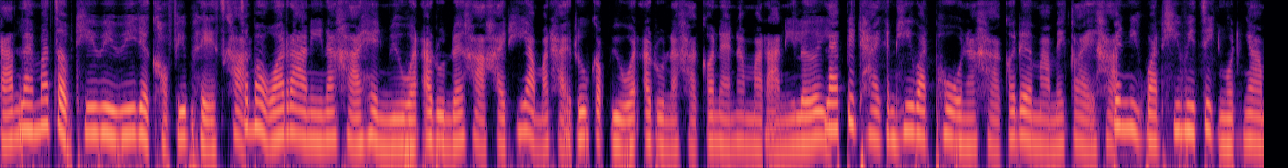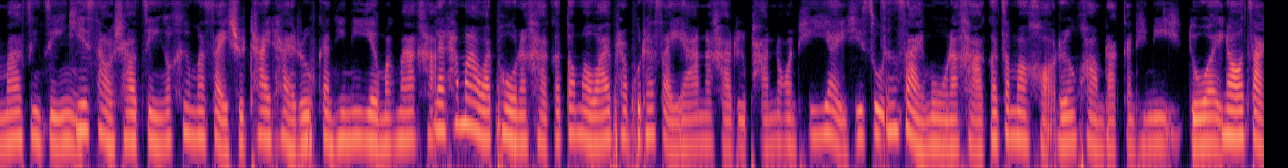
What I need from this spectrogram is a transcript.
กัน และมาจบที่วิวีเดอะคอฟฟี่เพลสค่ะ จะบอกว่าร้านนี้นะคะ เห็นวิววัดอรุณด้วยค่ะ ใครที่ที่อยากมาถ่ายรูปกับวิววัดอรุณนะคะ ก็แนะนำมาร้านนี้เลย และปิดท้ายกันที่วัดโพนะคะ ก็เดินมาไม่ไกลค่ะ เป็นอีกวัดที่วิจิตรงดงามมากจริงๆ ที่สาวชาวจีนก็คือมาใส่ชุดไทยถ่ายรูปกันที่นี่เยอะมากๆค่ะ และถ้ามาวัดโพนะคะ ก็ต้องมาไหว้พระพุทธสายญาณนะคะ หรือพระนอนที่ใหญ่ที่สุด ซึ่งสายมูนะคะ ก็จะมาขอเรื่องความรักกันที่นี่อีกด้วย นอกจาก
